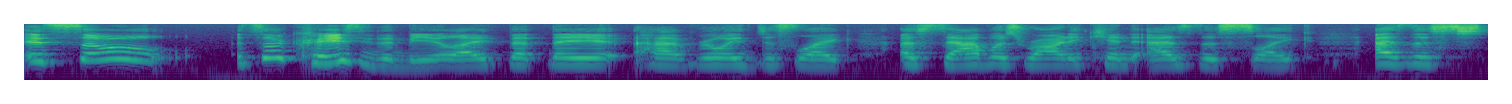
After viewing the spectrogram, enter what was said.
it's so it's so crazy to me like that they have really just like established Ronniecoln as this like as this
